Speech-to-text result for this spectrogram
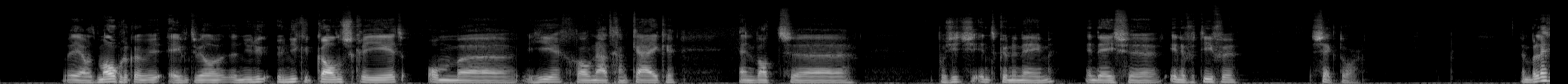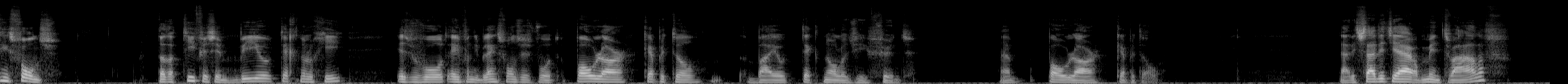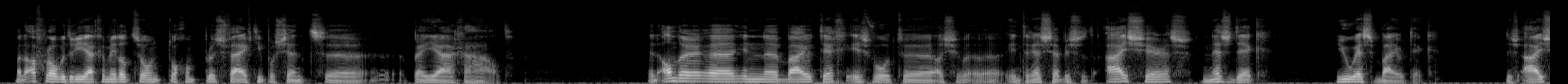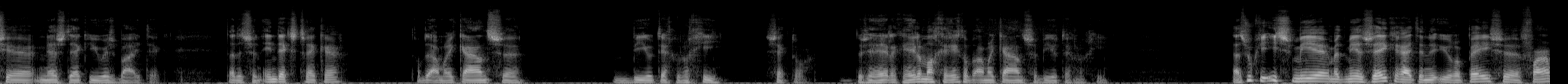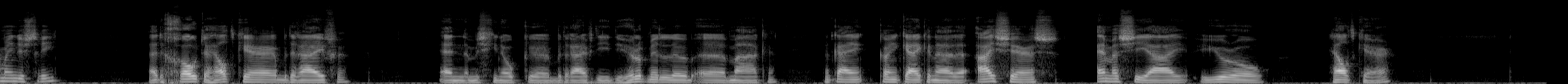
ja, wat mogelijk eventueel een unieke kans creëert om uh, hier gewoon naar te gaan kijken en wat uh, posities in te kunnen nemen in deze innovatieve sector. Een beleggingsfonds dat actief is in biotechnologie is bijvoorbeeld een van die beleggingsfondsen is bijvoorbeeld Polar Capital Biotechnology Fund. Polar Capital. Nou, die staat dit jaar op min 12. Maar de afgelopen drie jaar gemiddeld zo'n toch een plus 15% uh, eh, per jaar gehaald. Een ander uh, in uh, biotech is wordt, als je interesse hebt, is het iShares Nasdaq US Biotech. Dus iShare Nasdaq US Biotech. Dat is een indextrekker op de Amerikaanse biotechnologie sector. Dus helemaal gericht op de Amerikaanse biotechnologie. Nou, zoek je iets meer met meer zekerheid in de Europese farma-industrie, de grote healthcare bedrijven. En misschien ook eh, bedrijven die, die hulpmiddelen uh, maken, dan kan je, kan je kijken naar de iShares, MSCI, Euro, Healthcare.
